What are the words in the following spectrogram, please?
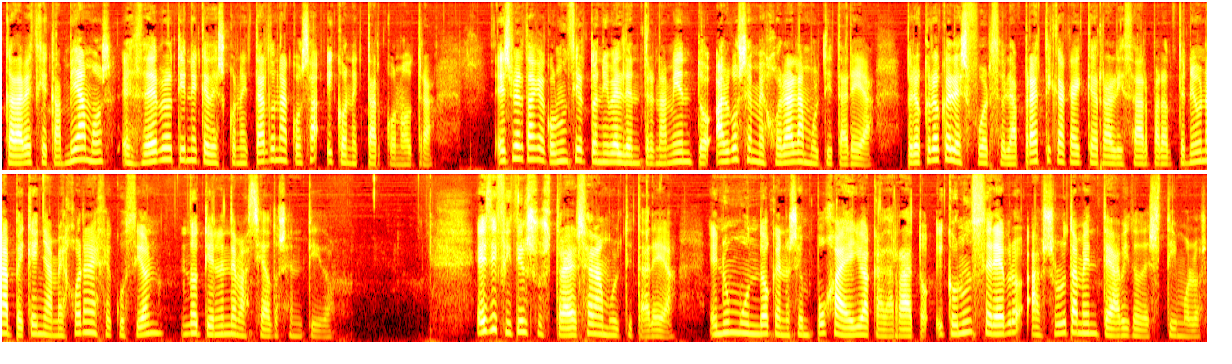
Cada vez que cambiamos, el cerebro tiene que desconectar de una cosa y conectar con otra. Es verdad que con un cierto nivel de entrenamiento algo se mejora la multitarea, pero creo que el esfuerzo y la práctica que hay que realizar para obtener una pequeña mejora en ejecución no tienen demasiado sentido. Es difícil sustraerse a la multitarea, en un mundo que nos empuja a ello a cada rato y con un cerebro absolutamente ávido de estímulos.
